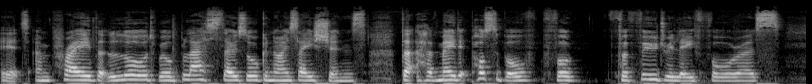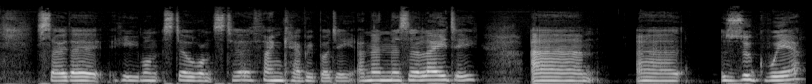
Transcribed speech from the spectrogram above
it and pray that the Lord will bless those organisations that have made it possible for, for food relief for us. So he want, still wants to thank everybody. And then there's a lady, um, uh, Zugwir,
